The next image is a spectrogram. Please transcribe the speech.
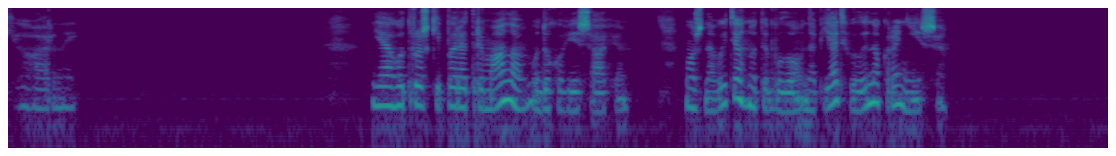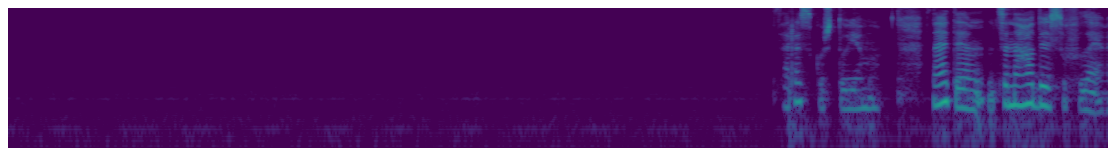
Який гарний. Я його трошки перетримала у духовій шафі. Можна витягнути було на 5 хвилинок раніше. Зараз скуштуємо. Знаєте, це нагадує суфле.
